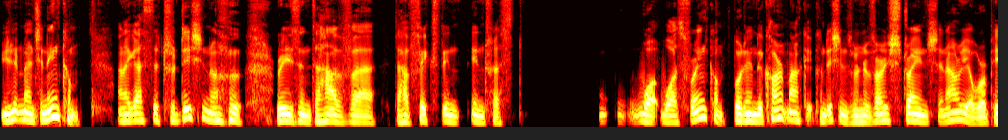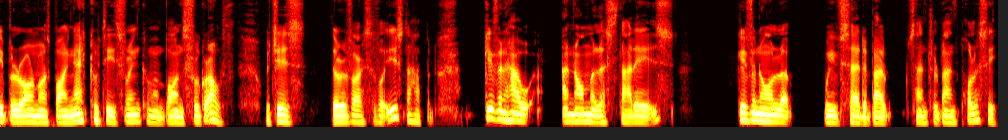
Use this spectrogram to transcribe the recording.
You didn't mention income, and I guess the traditional reason to have uh, to have fixed in interest what was for income. But in the current market conditions, we're in a very strange scenario where people are almost buying equities for income and bonds for growth, which is the reverse of what used to happen. Given how anomalous that is, given all that we've said about central bank policy.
